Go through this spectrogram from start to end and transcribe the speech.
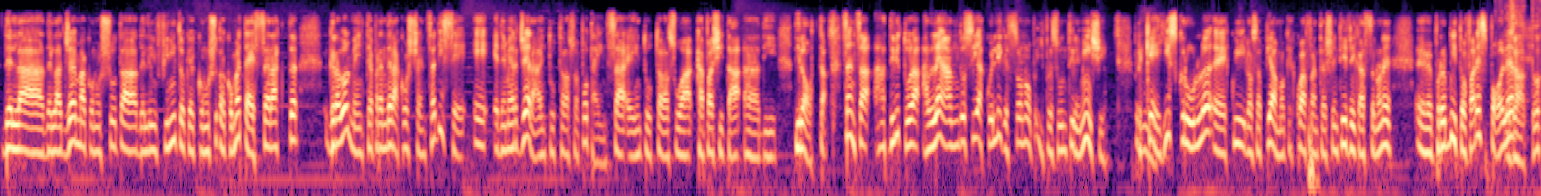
della, della gemma conosciuta dell'infinito che è conosciuta come Tesseract, gradualmente prenderà coscienza di sé e, ed emergerà in tutta la sua potenza e in tutta la sua capacità uh, di, di lotta, senza addirittura alleandosi a quelli che sono i presunti nemici, perché mm. gli Skrull, e qui lo sappiamo che qua Fantascientificast non è eh, proibito finito fare spoiler, esatto.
